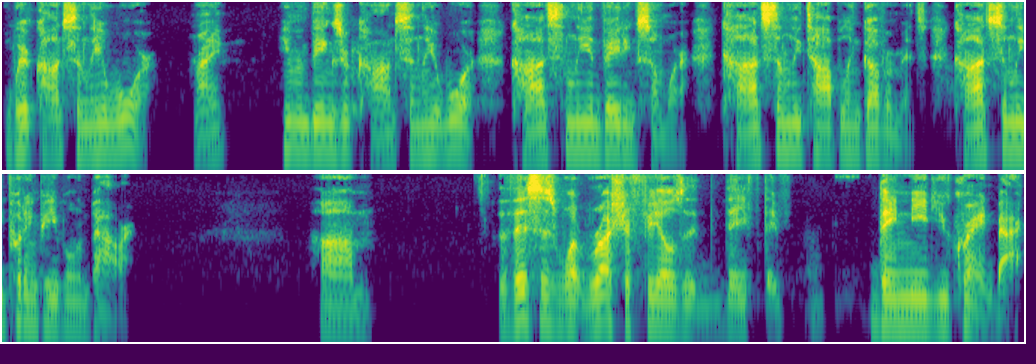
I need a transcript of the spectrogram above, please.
we're constantly at war, right? Human beings are constantly at war, constantly invading somewhere, constantly toppling governments, constantly putting people in power. Um, this is what Russia feels that they they they need Ukraine back,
